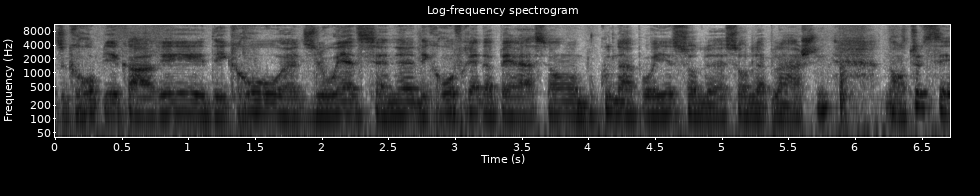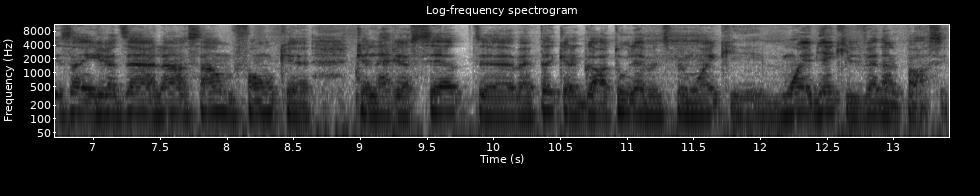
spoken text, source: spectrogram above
du gros pied carré, des gros euh, du louer additionnel, des gros frais d'opération, beaucoup d'employés sur le sur le plancher. Donc tous ces ingrédients-là ensemble font que, que la recette, euh, ben, peut-être que le gâteau lève un petit peu moins qu'il moins bien qu'il levait dans le passé.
